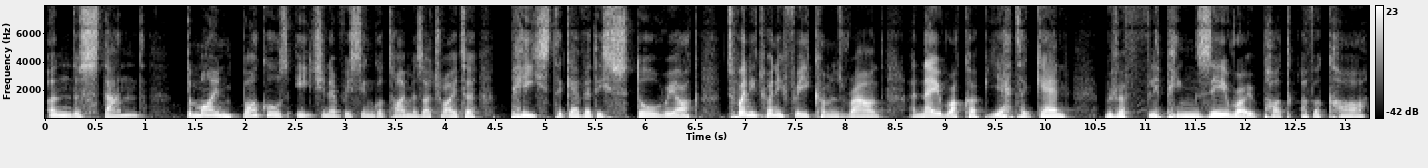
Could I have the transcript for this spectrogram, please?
understand. The mind boggles each and every single time as I try to piece together this story arc. 2023 comes round and they rock up yet again with a flipping zero pod of a car.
